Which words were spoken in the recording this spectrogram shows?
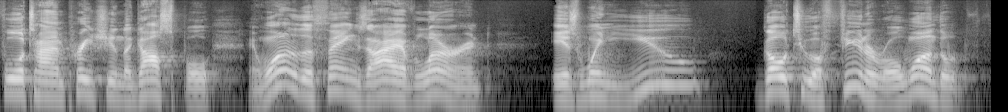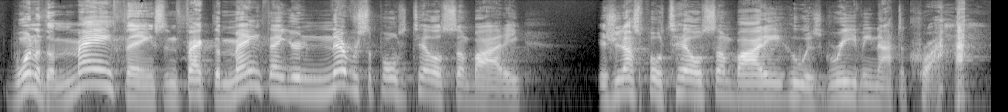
full time preaching the gospel. And one of the things I have learned is when you go to a funeral, one of the one of the main things, in fact, the main thing you're never supposed to tell somebody is you're not supposed to tell somebody who is grieving not to cry.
